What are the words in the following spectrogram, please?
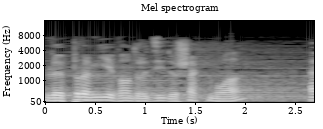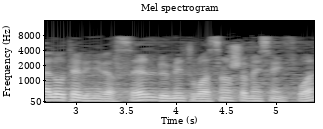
le premier vendredi de chaque mois, à l'Hôtel Universel 2300 Chemin Sainte-Foy,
